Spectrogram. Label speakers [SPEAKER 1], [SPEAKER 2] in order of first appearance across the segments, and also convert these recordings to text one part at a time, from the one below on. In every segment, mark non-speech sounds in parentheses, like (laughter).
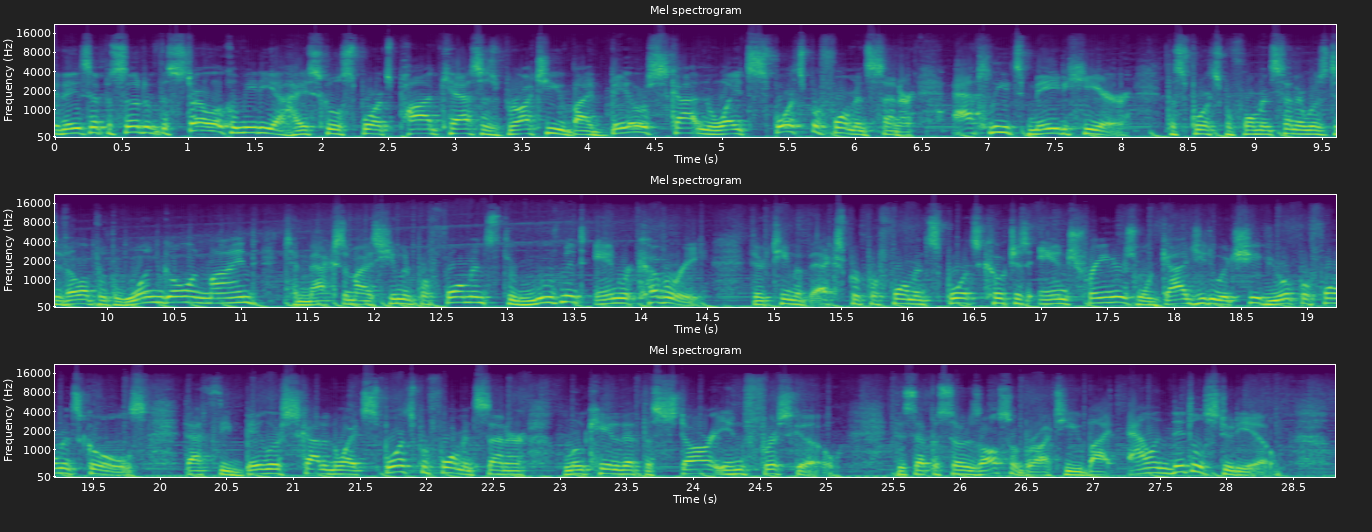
[SPEAKER 1] Today's episode of the Star Local Media High School Sports Podcast is brought to you by Baylor Scott and White Sports Performance Center, athletes made here. The Sports Performance Center was developed with one goal in mind to maximize human performance through movement and recovery. Their team of expert performance sports coaches and trainers will guide you to achieve your performance goals. That's the Baylor Scott and White Sports Performance Center located at the Star in Frisco. This episode is also brought to you by Allen Dental Studio,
